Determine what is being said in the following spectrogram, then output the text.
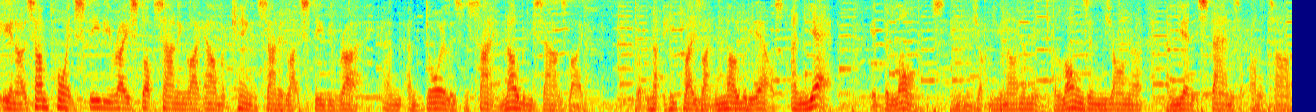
you know, at some point Stevie Ray stopped sounding like Albert King and sounded like Stevie Ray, and and Doyle is the same. Nobody sounds like, he plays like nobody else, and yet it belongs in the genre. You know what I mean? It belongs in the genre, and yet it stands on its own.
